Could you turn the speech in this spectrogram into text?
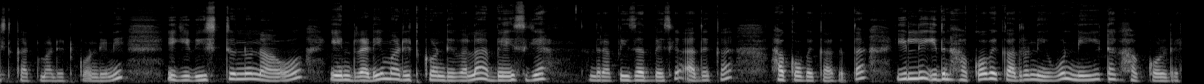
ಇಷ್ಟು ಕಟ್ ಮಾಡಿ ಇಟ್ಕೊಂಡಿನಿ ಈಗ ಇದಿಷ್ಟನ್ನು ನಾವು ಏನು ರೆಡಿ ಮಾಡಿ ಇಟ್ಕೊಂಡಿವಲ್ಲ ಬೇಸಿಗೆ, ಅಂದ್ರೆ ಪಿಜ್ಜಾದ ಬೇಸಿಗೆ, ಅದಕ್ಕೆ ಹಾಕೋಬೇಕಾಗುತ್ತೆ? ಇಲ್ಲಿ ಇದನ್ನು ಹಾಕೋಬೇಕಾದ್ರೂ ನೀವು ನೀಟಾಗಿ ಹಾಕ್ಕೊಳ್ರಿ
